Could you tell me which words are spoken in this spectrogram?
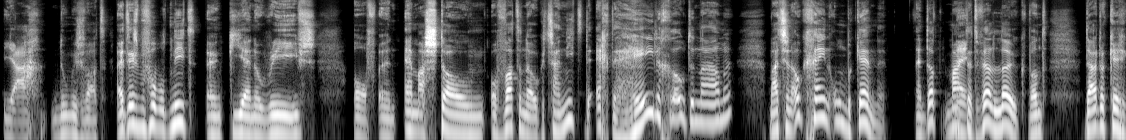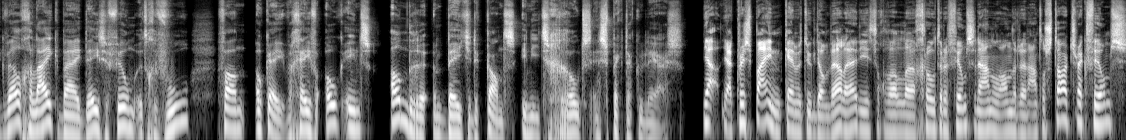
ja, noem eens wat. Het is bijvoorbeeld niet een Keanu Reeves of een Emma Stone of wat dan ook. Het zijn niet de echte hele grote namen, maar het zijn ook geen onbekende. En dat maakt Nee. het wel leuk, want daardoor kreeg ik wel gelijk bij deze film het gevoel van: oké, we geven ook eens anderen een beetje de kans in iets groots en spectaculairs. Ja, ja, Chris Pine kennen we natuurlijk dan wel. Hè? Die heeft toch wel eh, grotere films gedaan, onder andere een aantal Star Trek films.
